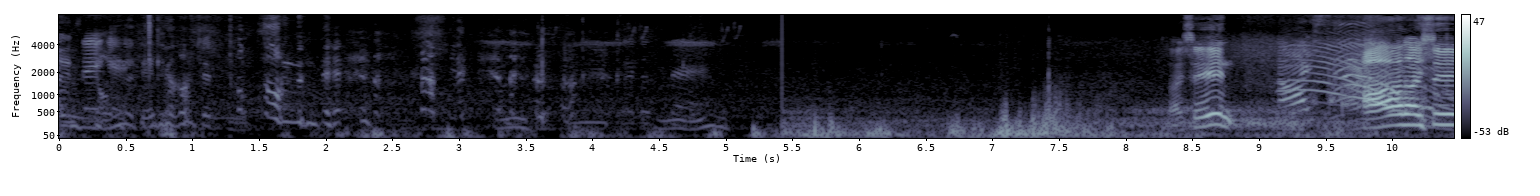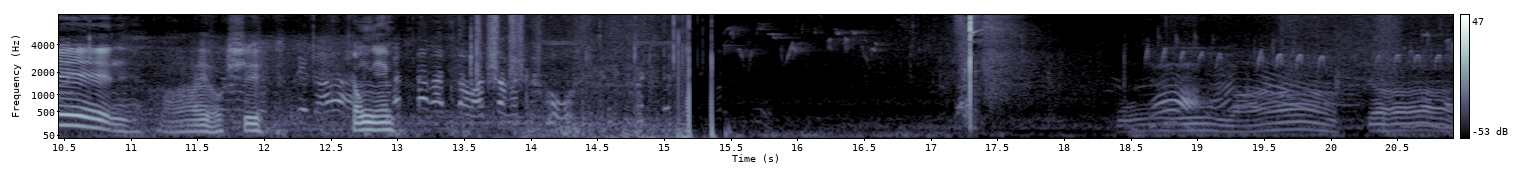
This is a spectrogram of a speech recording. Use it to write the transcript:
안 타고 있는데 없는데 내가 볼 때 턱도 없는데. nice in. nice. 아 nice in. 아 역시 형님. 왔다 갔다 왔다 갔다 하고. 오, 야, 야.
